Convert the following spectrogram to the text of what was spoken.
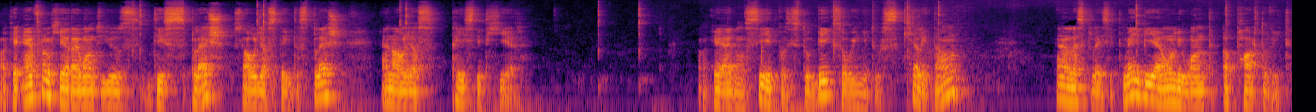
Okay, and from here I want to use this splash, so I'll just take the splash and I'll just paste it here. Okay, I don't see it because it's too big, so we need to scale it down. And let's place it. Maybe I only want a part of it.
